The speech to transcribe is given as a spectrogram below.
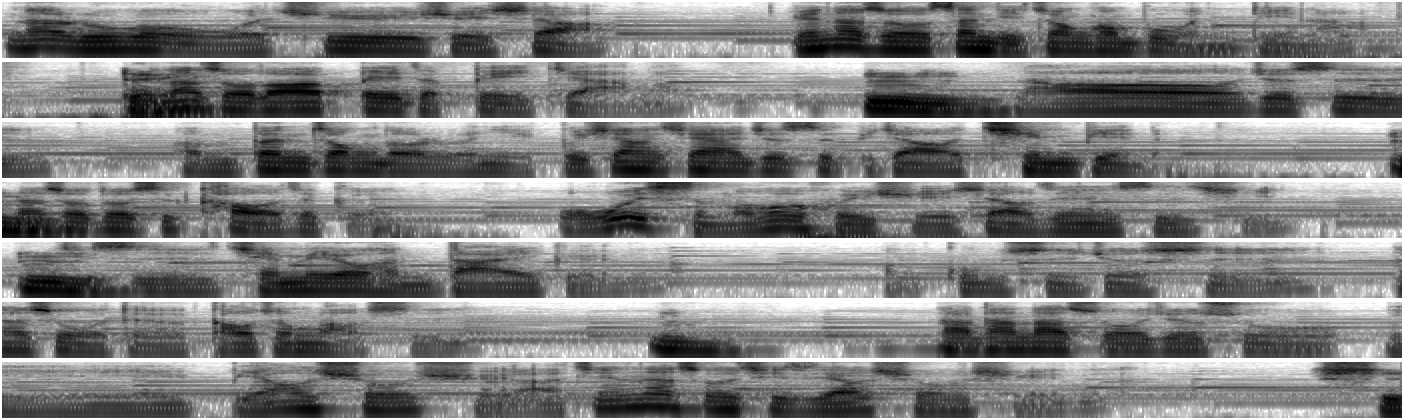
那如果我去学校，因为那时候身体状况不稳定啊，对，那时候都要背着背架嘛，嗯，然后就是很笨重的轮椅，不像现在就是比较轻便的，嗯，那时候都是靠这个。我为什么会回学校这件事情，嗯，其实前面有很大一个故事，就是那是我的高中老师，嗯，那他那时候就说你不要休学啊，其实那时候其实要休学的，是。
